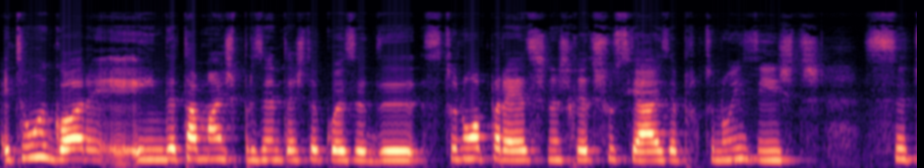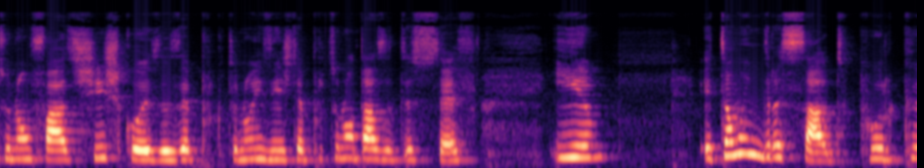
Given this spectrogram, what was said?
então agora ainda está mais presente esta coisa de se tu não apareces nas redes sociais é porque tu não existes, se tu não fazes X coisas é porque tu não existes, é porque tu não estás a ter sucesso. E é tão engraçado porque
